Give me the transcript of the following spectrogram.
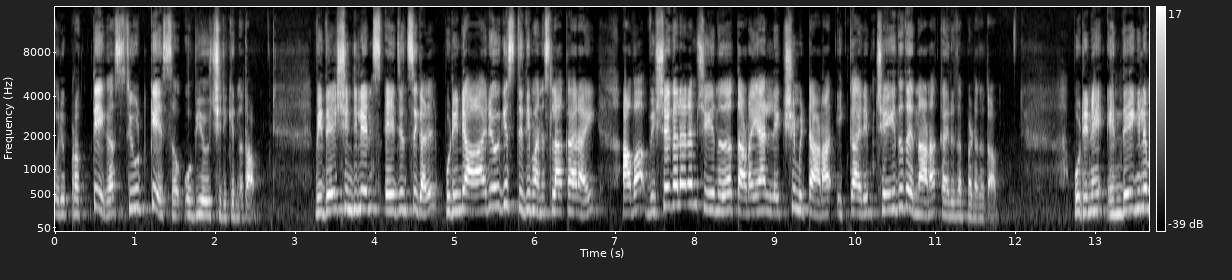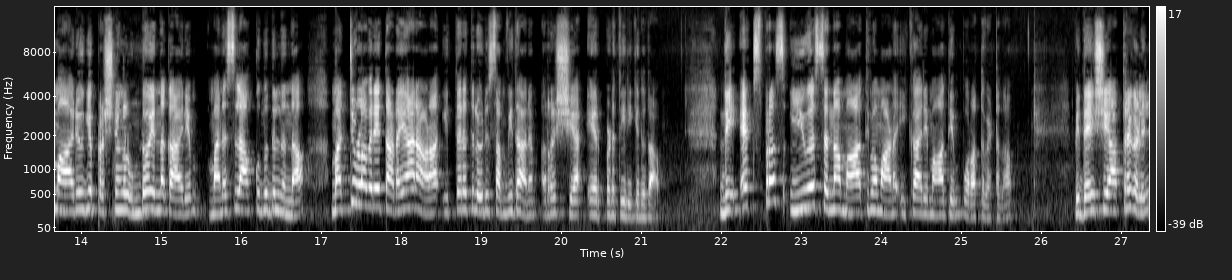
ഒരു പ്രത്യേക സ്യൂട്ട് കേസ് ഉപയോഗിച്ചിരിക്കുന്നത്. വിദേശ ഇന്റലിജൻസ് ഏജൻസികൾ പുടിന്റെ ആരോഗ്യസ്ഥിതി മനസ്സിലാക്കാനായി അവ വിശകലനം ചെയ്യുന്നത് തടയാൻ ലക്ഷ്യമിട്ടാണ് ഇക്കാര്യം ചെയ്തതെന്നാണ് കരുതപ്പെടുന്നത്. പുടിനെ എന്തെങ്കിലും ആരോഗ്യ പ്രശ്നങ്ങൾ ഉണ്ടോ എന്ന കാര്യം മനസ്സിലാക്കുന്നതിൽ നിന്ന് മറ്റുള്ളവരെ തടയാനാണ് ഇത്തരത്തിലൊരു സംവിധാനം റഷ്യ ഏർപ്പെടുത്തിയിരിക്കുന്നത്. ദി എക്സ്പ്രസ് യു എന്ന മാധ്യമമാണ് ഇക്കാര്യം ആദ്യം പുറത്തുവിട്ടത്. വിദേശയാത്രകളിൽ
